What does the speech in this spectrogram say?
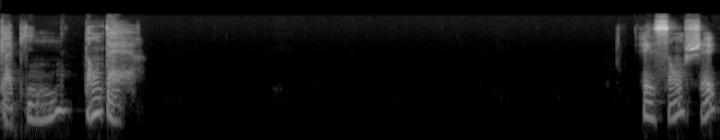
cabine dentaire. Ils sont chez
